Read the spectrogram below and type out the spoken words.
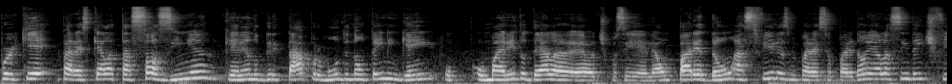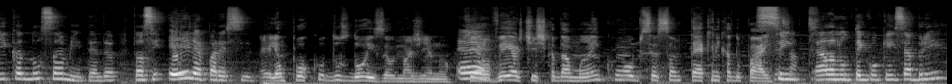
porque parece que ela tá sozinha, querendo gritar pro mundo não tem ninguém. O, o marido dela é, tipo assim, ele é um paredão, as filhas me parecem um paredão, e ela se identifica no Sammy, entendeu? Então, assim, ele é parecido. Ele é um pouco dos dois, eu imagino. É. Que é a veia artística da mãe com a obsessão técnica do pai. Sim, Exato. ela não tem com quem se abrir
